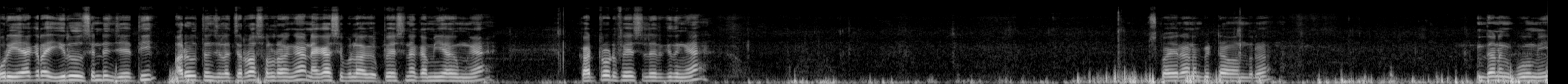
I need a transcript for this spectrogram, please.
ஒரு ஏக்கரா இருபது சென்ட்டும் சேர்த்தி அறுபத்தஞ்சு லட்ச ரூபா சொல்கிறாங்க நெகாசிபிளாக பேசினா கம்மியாகுங்க. கட் ரோடு ஃபேஸில் இருக்குதுங்க. ஸ்கொயரான பிட்டாக வந்துடும் இதானுங்க பூமி.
